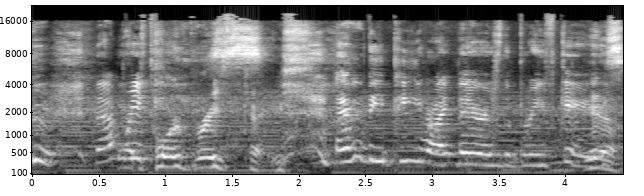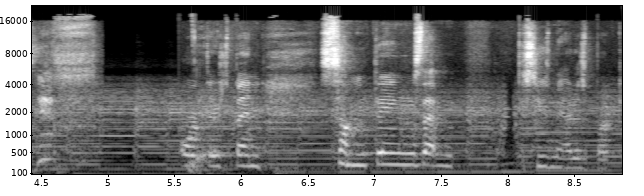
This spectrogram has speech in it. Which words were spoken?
that brief- poor briefcase. MVP right there is the briefcase. Yeah. Or if there's been some things that, excuse me, I just burped.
